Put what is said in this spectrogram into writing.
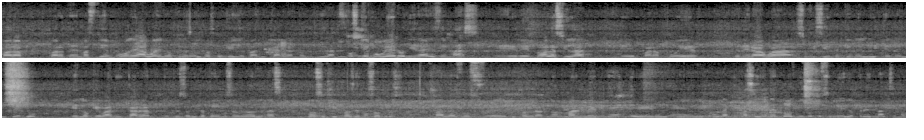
para para tener más tiempo de agua en lo que las pipas pequeñas van cargando. Tenemos que mover unidades de más eh, de toda la ciudad eh, para poder tener agua suficiente aquí en el, en el, incendio en lo que van y cargan. Entonces ahorita tenemos alrededor de unas 12 pipas de nosotros más las dos eh, pipas grandes. Normalmente el, una pipa se llena en 2 minutos y medio, 3 máximo.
